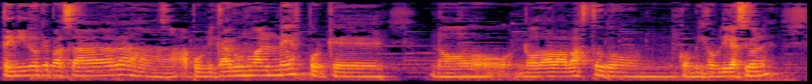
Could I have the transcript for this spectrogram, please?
tenido que pasar a, a publicar uno al mes porque no, no daba abasto con, con mis obligaciones.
